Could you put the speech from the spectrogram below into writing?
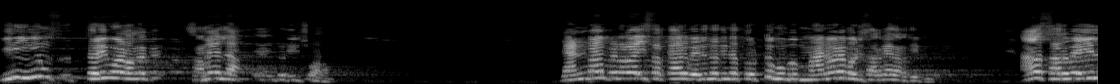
ഇനി ഇനിയും തെളിവ് വേണം നിങ്ങൾക്ക് സമയമല്ല എനിക്ക് തിരിച്ചു പോകണം രണ്ടാം പിണറായി സർക്കാർ വരുന്നതിന്റെ തൊട്ടു മുമ്പ് മനോരമ ഒരു സർവേ നടത്തിയിട്ടുണ്ട്. ആ സർവേയിൽ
